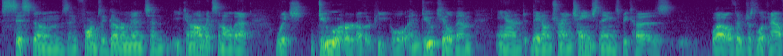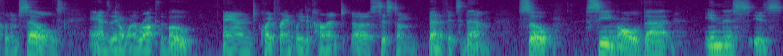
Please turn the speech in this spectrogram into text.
systems and forms of government and economics and all that which do hurt other people and do kill them and they don't try and change things because well they're just looking out for themselves and they don't want to rock the boat and quite frankly the current uh, system benefits them so seeing all of that in this is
